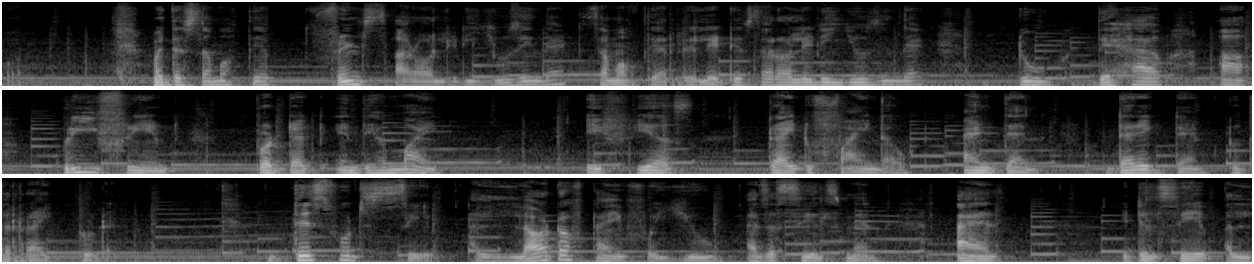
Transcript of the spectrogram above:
for. Whether some of their friends are already using that some of their relatives are already using that do they have a pre-framed product in their mind if yes try to find out and then direct them to the right product this would save a lot of time for you as a salesman and it will save a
